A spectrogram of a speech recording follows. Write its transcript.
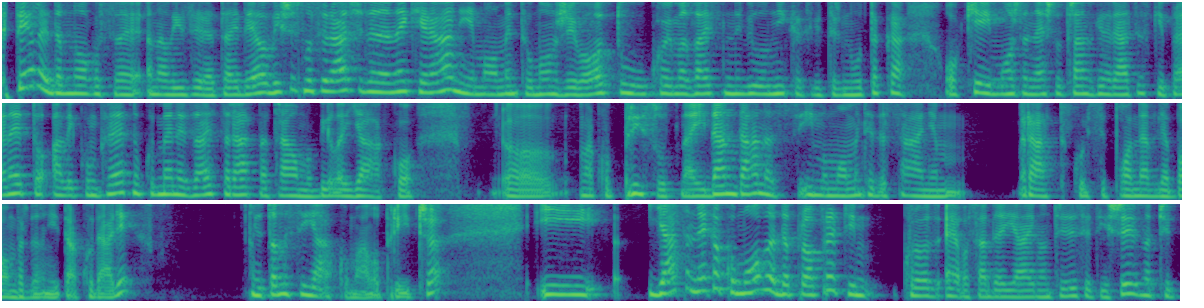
htele da mnogo se analizira taj deo. Više smo se vraćali na neke ranije momente u mom životu u kojima zaista ne bilo nikakvih trenutaka. Ok, možda nešto transgeneracijski preneto, ali konkretno kod mene je zaista ratna trauma bila jako uh, onako prisutna i dan danas imam momente da sanjam rat koji se ponavlja, bombardovanje i tako dalje. I o tome se jako malo priča. I ja sam nekako mogla da propratim kroz, evo sada ja imam 36, znači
